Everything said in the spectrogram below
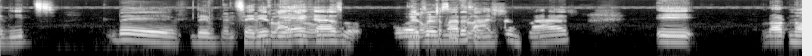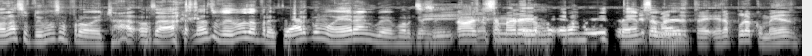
edits de, de En- en series Flash, ¿no? viejas o, o luego esas madres Flash. en Flash. Y no, no las supimos aprovechar, o sea, no las supimos apreciar como eran, güey, porque sí, Sí, No, es que esa madre- era, muy, era muy diferente. Esa madre era pura comedia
